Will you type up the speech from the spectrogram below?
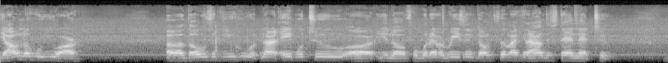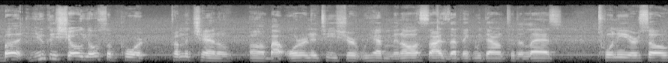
y'all know who you are. Uh, those of you who are not able to, or you know, for whatever reason, don't feel like it, I understand that too. But you can show your support from the channel uh, by ordering a T-shirt. We have them in all sizes. I think we're down to the last 20 or so.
